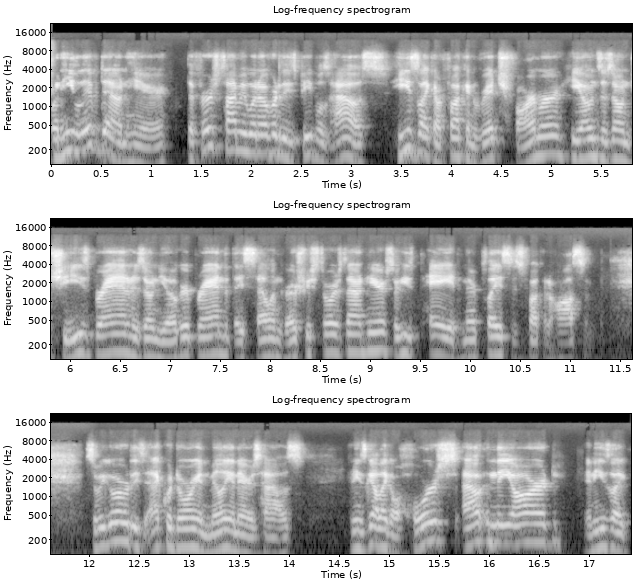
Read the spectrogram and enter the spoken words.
when he lived down here, the first time he went over to these people's house, he's like a fucking rich farmer. He owns his own cheese brand and his own yogurt brand that they sell in grocery stores down here. So he's paid, and their place is fucking awesome. So we go over to this Ecuadorian millionaire's house, and he's got like a horse out in the yard, and he's like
